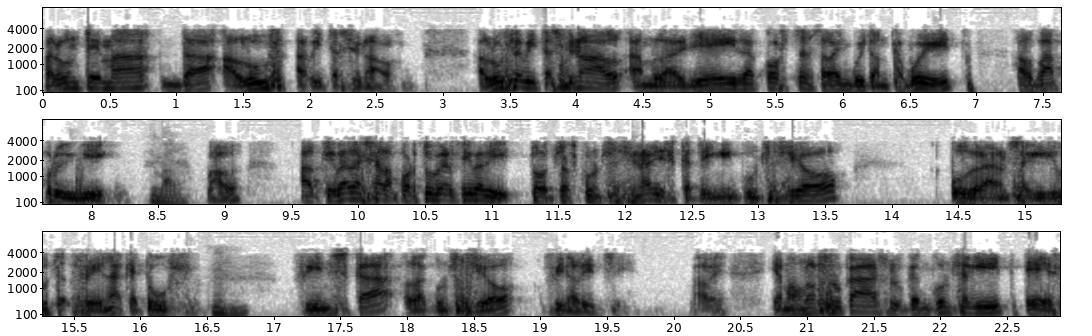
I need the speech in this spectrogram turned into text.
per un tema de l'ús habitacional. L'ús habitacional, amb la llei de costes de l'any 88, el va prohibir. Val. Val? El que va deixar la porta oberta i va dir tots els concessionaris que tinguin concessió podran seguir fent aquest ús uh -huh. fins que la concessió finalitzi. Vale? I en el nostre cas, el que hem aconseguit és,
